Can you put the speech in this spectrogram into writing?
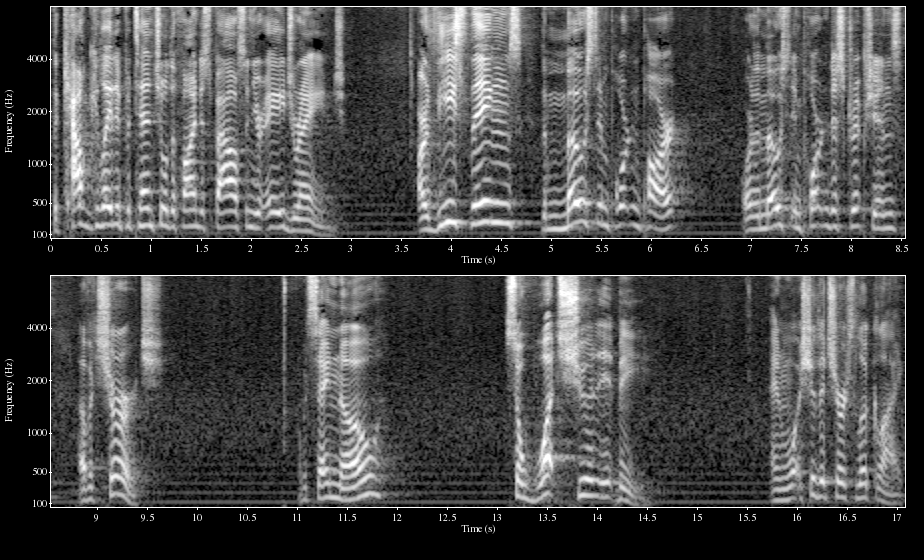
the calculated potential to find a spouse in your age range? Are these things the most important part or the most important descriptions of a church? I would say no. So, what should it be? And what should the church look like?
